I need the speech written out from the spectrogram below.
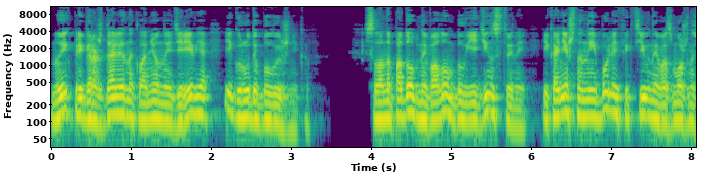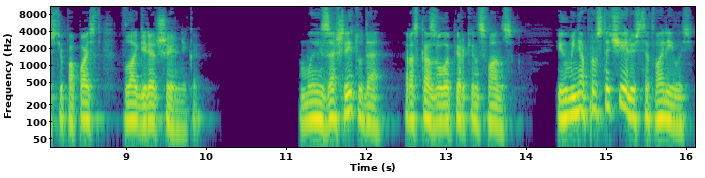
но их преграждали наклоненные деревья и груды булыжников. Слоноподобный валом был единственной и, конечно, наиболее эффективной возможностью попасть в лагерь отшельника. «Мы зашли туда», – рассказывала Перкинс Ванс, – «и у меня просто челюсть отвалилась.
